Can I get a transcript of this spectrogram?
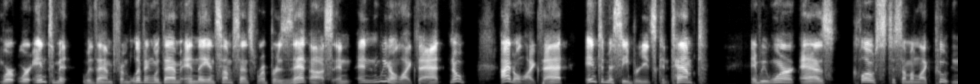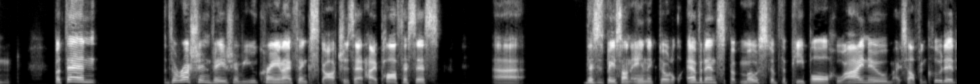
We're we're intimate with them from living with them, and they in some sense represent us, and and we don't like that. No, I don't like that. Intimacy breeds contempt, and we weren't as close to someone like Putin. But then the Russian invasion of Ukraine, I think, scotches that hypothesis. Uh, this is based on anecdotal evidence, but most of the people who I knew, myself included,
